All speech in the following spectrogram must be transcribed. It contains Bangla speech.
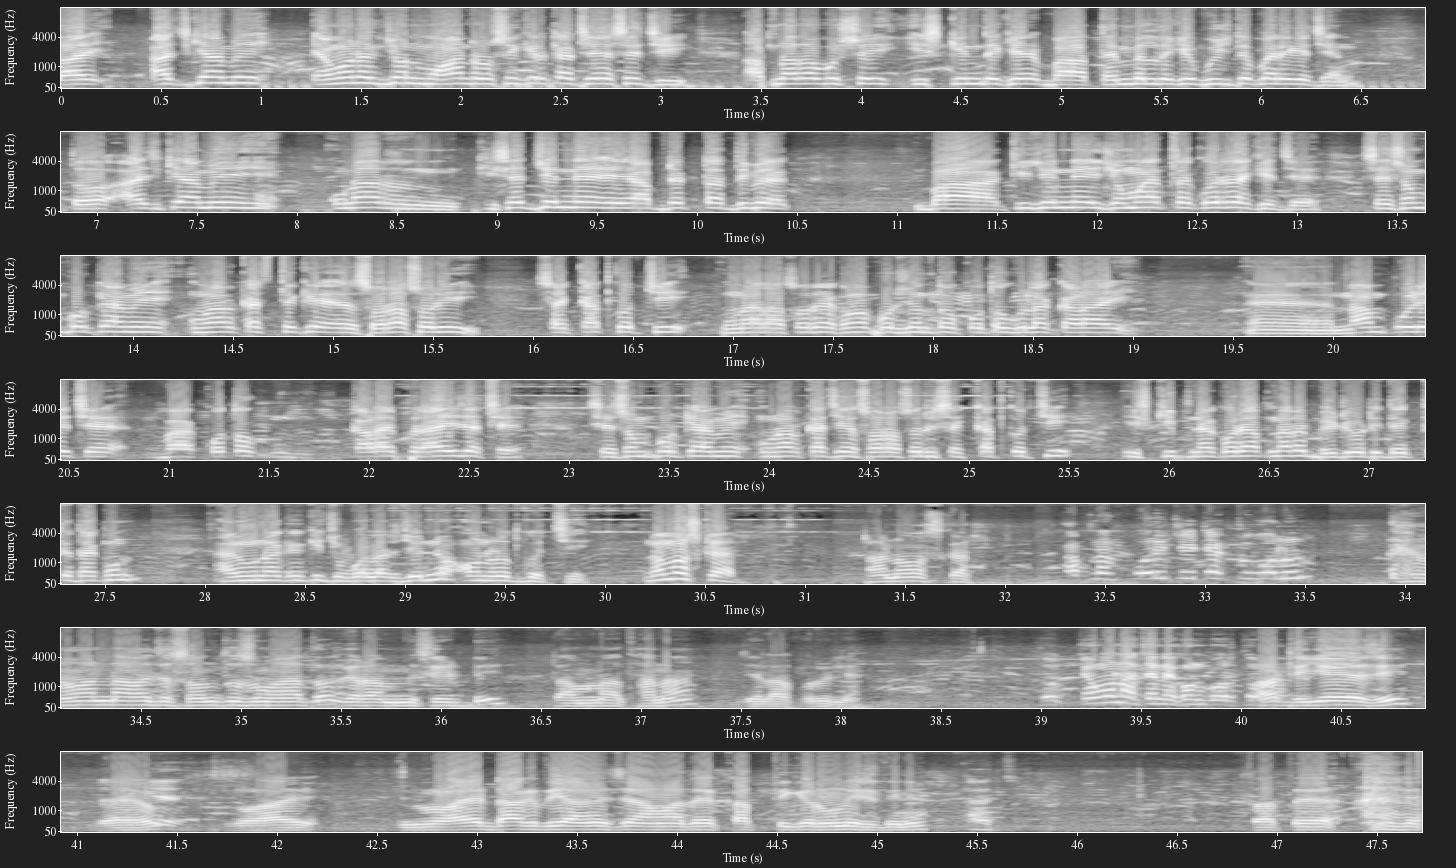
তাই আজকে আমি এমন একজন মহান রসিকের কাছে এসেছি। আপনারা অবশ্যই স্ক্রিন দেখে বা থ্যাম্বেল দেখে বুঝতে পেরে গেছেন। তো আজকে আমি ওনার কিসের জন্যে এই আপডেটটা দিবে বা কী জন্য এই জমায়েতটা করে রেখেছে সেই সম্পর্কে আমি ওনার কাছ থেকে সরাসরি সাক্ষাৎ করছি। ওনার আসরে এখনও পর্যন্ত কতগুলা আহ, নাম পড়েছে বা কত কাড়াই প্রাইজ আছে সে সম্পর্কে আমি ওনার কাছে সরাসরি সাক্ষাৎ করছি। স্কিপ না করে আপনারা ভিডিওটি দেখতে থাকুন। আমি ওনাকে কিছু বলার জন্য অনুরোধ করছি। নমস্কার। হ্যাঁ নমস্কার। আপনার পরিচয়টা একটু বলুন। আমার নাম হচ্ছে সন্তোষ মাহাতো গ্রাম মিসিডি টামনা থানা জেলা পুরুলিয়া। তো কেমন আছেন এখন হ্যাঁ বর্তমানে ঠিকই আছি। যাই হোক লড়াই লড়াইয়ের ডাক দেওয়া হয়েছে আমাদের কার্তিকের উনিশ দিনে। আচ্ছা। তাতে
